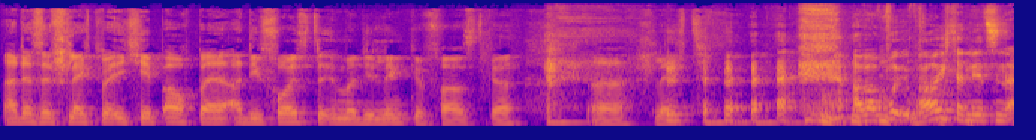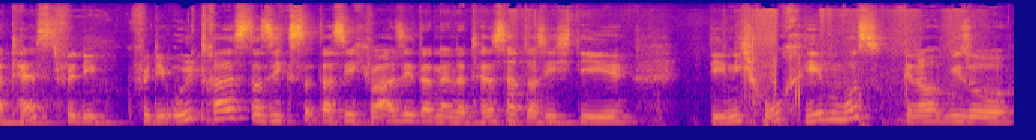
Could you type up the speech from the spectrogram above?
Ah, das ist schlecht, weil ich heb auch bei die Fäuste immer die linke Faust, gell? Ah, schlecht. Aber bra- brauche ich dann jetzt einen Attest für die, für die Ultras, dass ich, dass ich quasi dann einen Attest habe, dass ich die, die nicht hochheben muss? Genau wie so.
